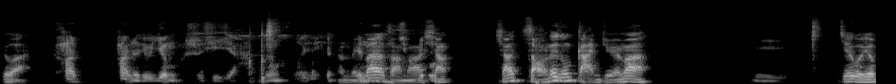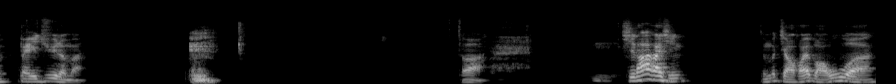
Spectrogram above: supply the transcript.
对吧？看看着就硬，十七加不用合计，那没办法嘛，嗯想想找那种感觉嘛，嗯，结果就悲剧了嘛，是吧？嗯，其他还行，什么脚踝保护啊，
